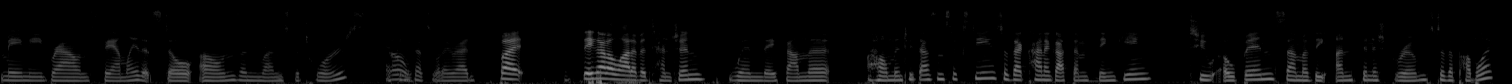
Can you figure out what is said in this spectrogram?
Mamie Brown's family that still owns and runs the tours. I Oh. think that's what I read. But they got a lot of attention when they found the home in 2016. So that kind of got them thinking to open some of the unfinished rooms to the public.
